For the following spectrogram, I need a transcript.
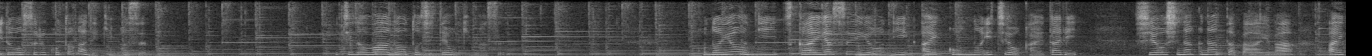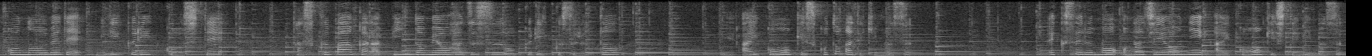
移動することができます。一度ワードを閉じておきます。このように使いやすいようにアイコンの位置を変えたり使用しなくなった場合はアイコンの上で右クリックをしてタスクバーからピン止めを外すをクリックするとアイコンを消すことができます。Excel も同じようにアイコンを消してみます。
